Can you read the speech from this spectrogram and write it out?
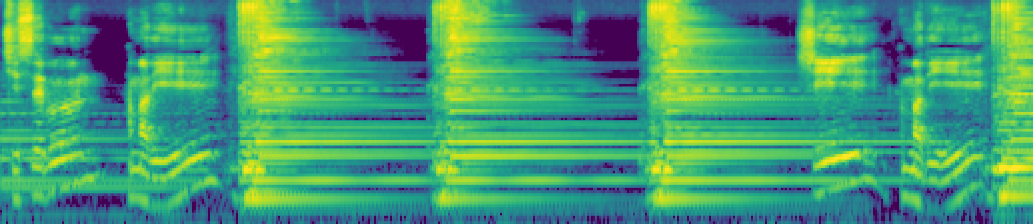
G7 한 마디. C 한 마디.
